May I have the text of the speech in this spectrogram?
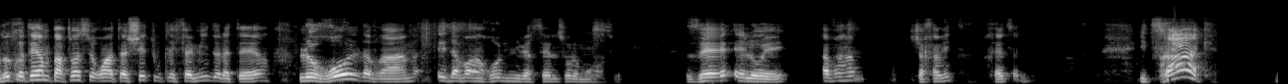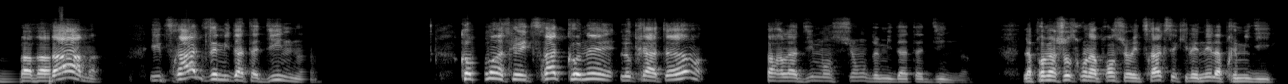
d'autres termes, par toi seront attachées toutes les familles de la terre. Le rôle d'Abraham est d'avoir un rôle universel sur le monde entier. Ze Eloé Abraham, Shacharit, Chesed. Yitzhak, Bababam, Yitzhak Zemidat Adin. Comment est-ce que Yitzhak connaît le Créateur? Par la dimension de Midat Adin. La première chose qu'on apprend sur Yitzhak, c'est qu'il est né l'après-midi.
